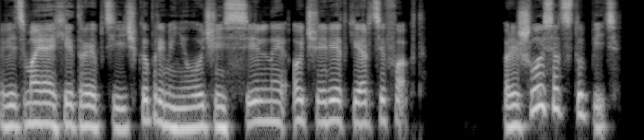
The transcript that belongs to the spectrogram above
Ведь моя хитрая птичка применила очень сильный, очень редкий артефакт. Пришлось отступить,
